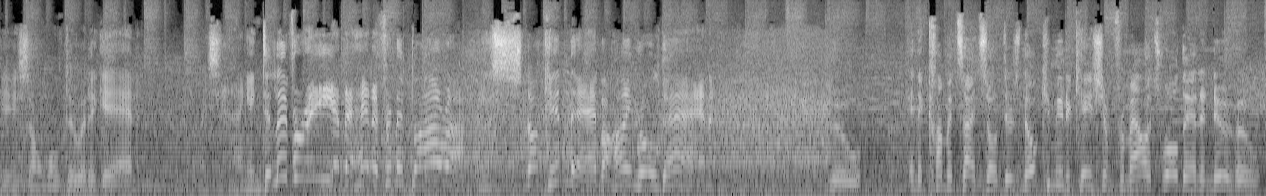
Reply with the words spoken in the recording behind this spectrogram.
Chiasson will do it again. Nice hanging delivery and the header from Ibarra. He snuck in there behind Roldan. Who in the coming side. So there's no communication from Alex Roldan and Nouhou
